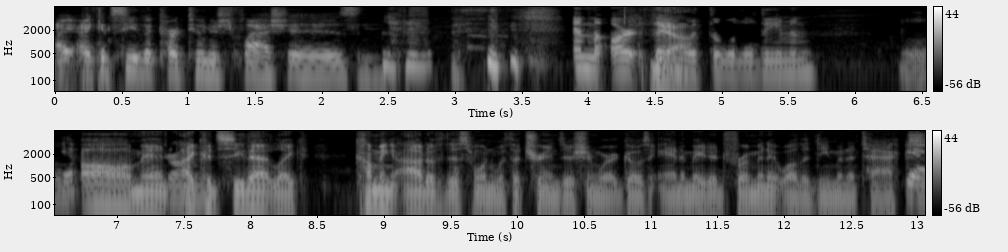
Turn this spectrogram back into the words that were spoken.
I, I could see the cartoonish flashes and and the art thing Yeah. with the little demon. Little- Yep. Oh man, I could see that like coming out of this one with a transition where it goes animated for a minute while the demon attacks. Yeah.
